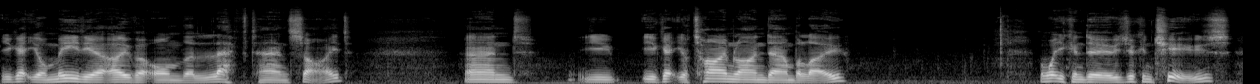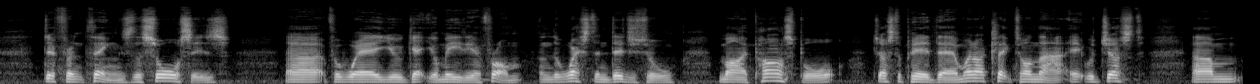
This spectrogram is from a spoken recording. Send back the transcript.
you get your media over on the left hand side and you you get your timeline down below. And what you can do is you can choose different things the sources uh, for where you get your media from. And the Western Digital my passport just appeared there and when I clicked on that it would just um,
